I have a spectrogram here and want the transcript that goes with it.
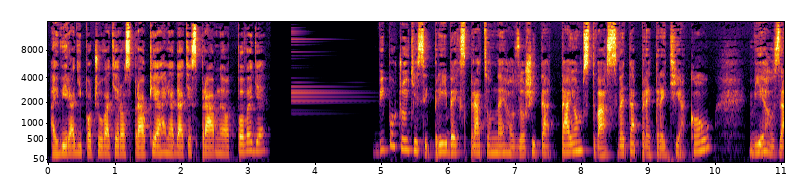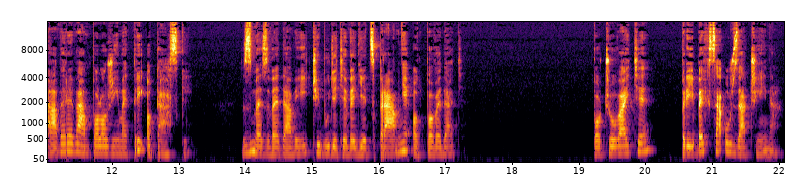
Aj vy radi počúvate rozprávky a hľadáte správne odpovede? Vypočujte si príbeh z pracovného zošita Tajomstva sveta pre tretiakov. V jeho závere vám položíme tri otázky. Sme zvedaví, či budete vedieť správne odpovedať. Počúvajte, príbeh sa už začína.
